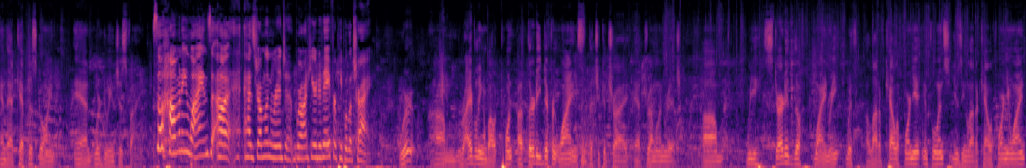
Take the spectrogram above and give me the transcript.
and that kept us going, and we're doing just fine. So, how many wines uh, has Drumlin Ridge brought here today for people to try? We're um, rivaling about 20, uh, 30 different wines that you could try at Drumlin Ridge. Um, we started the winery with a lot of California influence, using a lot of California wine,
